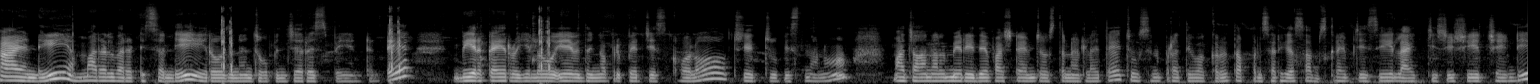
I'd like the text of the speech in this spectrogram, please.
హాయ్ అండి. ఎంఆర్ఎల్ వెరైటీస్ అండి. ఈరోజు నేను చూపించే రెసిపీ ఏంటంటే బీరకాయ రొయ్యలు ఏ విధంగా ప్రిపేర్ చేసుకోవాలో చేసి చూపిస్తున్నాను. మా ఛానల్ మీరు ఇదే ఫస్ట్ టైం చూస్తున్నట్లయితే చూసిన ప్రతి ఒక్కరూ తప్పనిసరిగా సబ్స్క్రైబ్ చేసి లైక్ చేసి షేర్ చేయండి.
